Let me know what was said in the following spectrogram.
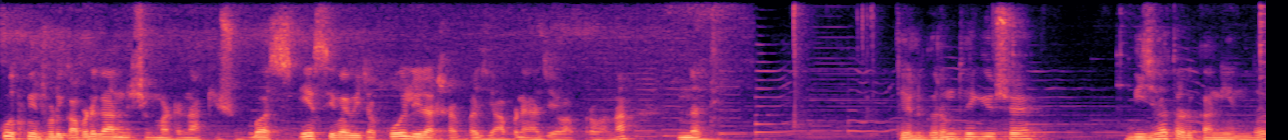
કોથમીર થોડીક આપણે ગાર્નિશિંગ માટે નાખીશું. બસ, એ સિવાય બીજા કોઈ લીલા શાકભાજી આપણે આજે વાપરવાના નથી. તેલ ગરમ થઈ ગયું છે. બીજા તડકાની અંદર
